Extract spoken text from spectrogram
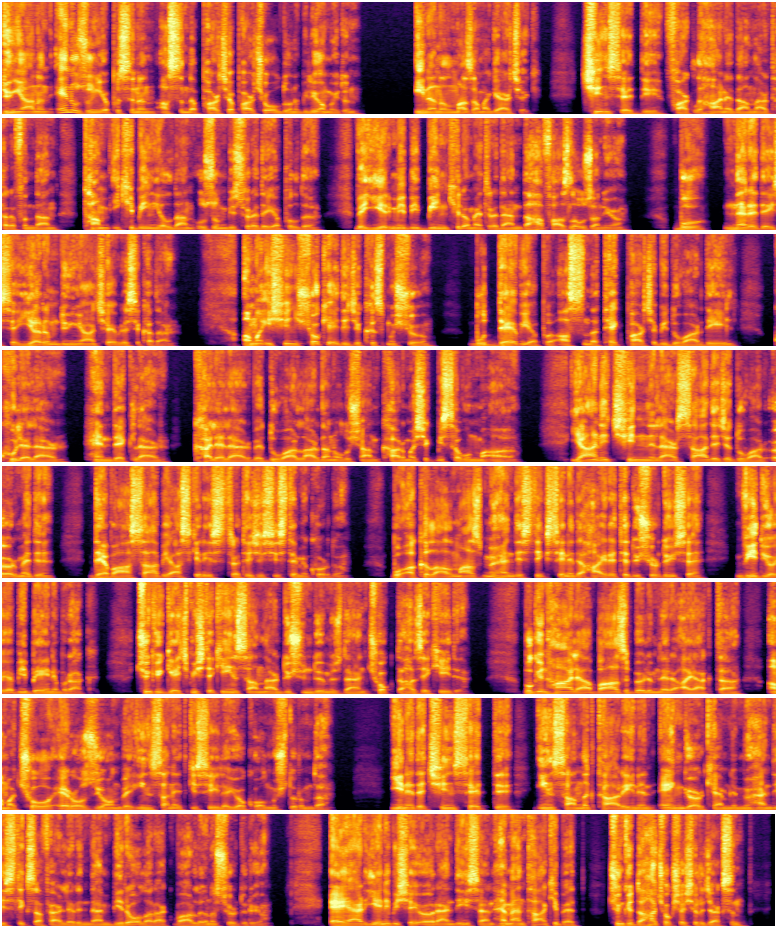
Dünyanın en uzun yapısının aslında parça parça olduğunu biliyor muydun? İnanılmaz ama gerçek. Çin Seddi farklı hanedanlar tarafından tam 2000 yıldan uzun bir sürede yapıldı ve 20 bir bin kilometreden daha fazla uzanıyor. Bu neredeyse yarım dünya çevresi kadar. Ama işin şok edici kısmı şu, bu dev yapı aslında tek parça bir duvar değil, kuleler, hendekler, kaleler ve duvarlardan oluşan karmaşık bir savunma ağı. Yani Çinliler sadece duvar örmedi, devasa bir askeri strateji sistemi kurdu. Bu akıl almaz mühendislik seni de hayrete düşürdüyse videoya bir beğeni bırak. Çünkü geçmişteki insanlar düşündüğümüzden çok daha zekiydi. Bugün hala bazı bölümleri ayakta ama çoğu erozyon ve insan etkisiyle yok olmuş durumda. Yine de Çin Seddi, insanlık tarihinin en görkemli mühendislik zaferlerinden biri olarak varlığını sürdürüyor. Eğer yeni bir şey öğrendiysen hemen takip et çünkü daha çok şaşıracaksın.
